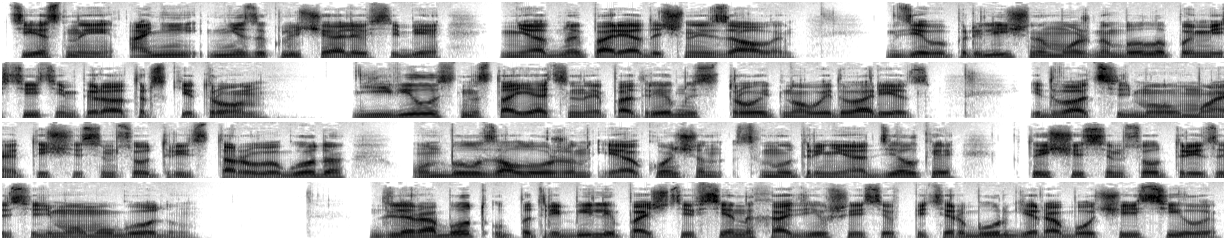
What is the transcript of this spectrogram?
тесные, они не заключали в себе ни одной порядочной залы – где бы прилично можно было поместить императорский трон. Явилась настоятельная потребность строить новый дворец, и 27 мая 1732 года он был заложен и окончен с внутренней отделкой к 1737 году. Для работ употребили почти все находившиеся в Петербурге рабочие силы.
